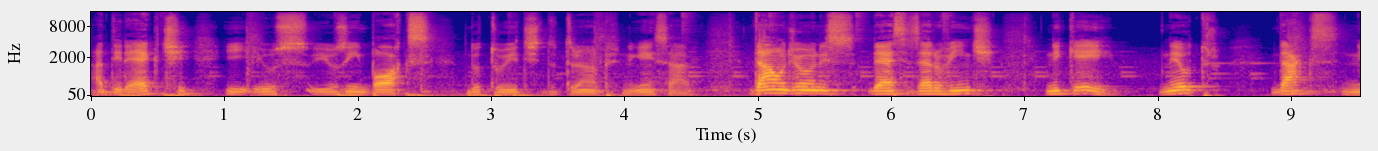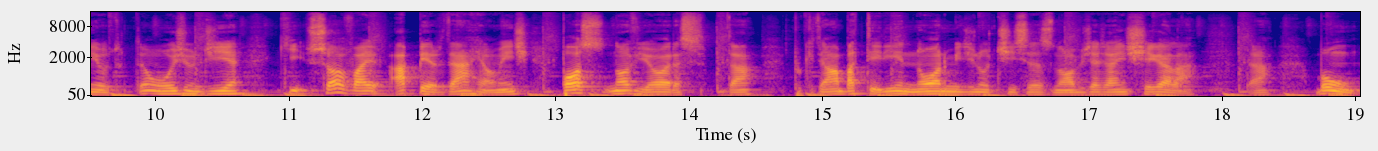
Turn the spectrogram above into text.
a direct e, e, os, e os inbox do tweet do Trump, ninguém sabe. Dow Jones desce 0,20, Nikkei neutro, DAX neutro. Então hoje é um dia que só vai apertar realmente pós 9 horas, tá? Porque tem uma bateria enorme de notícias às 9, já já a gente chega lá, tá? Bom,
